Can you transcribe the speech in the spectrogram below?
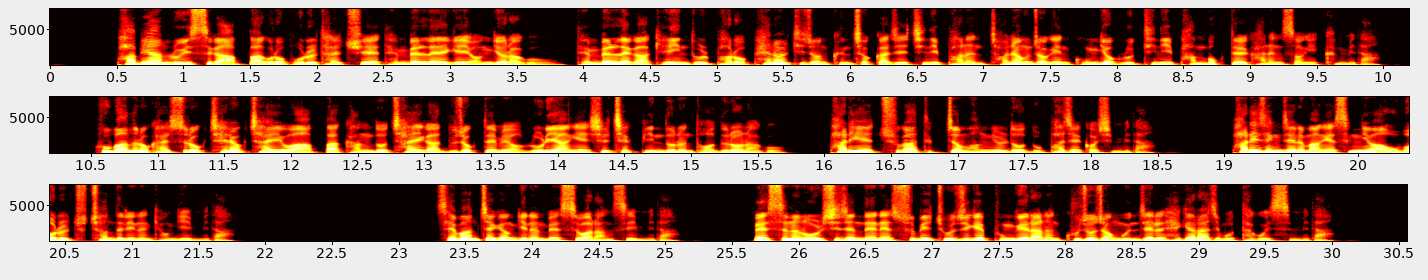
파비안 루이스가 압박으로 볼을 탈취해 덴벨레에게 연결하고 덴벨레가 개인 돌파로 페널티존 근처까지 진입하는 전형적인 공격 루틴이 반복될 가능성이 큽니다. 후반으로 갈수록 체력 차이와 압박 강도 차이가 누적되며 로리앙의 실책 빈도는 더 늘어나고 파리의 추가 득점 확률도 높아질 것입니다. 파리 생제르망의 승리와 오버를 추천드리는 경기입니다. 세 번째 경기는 메스와 랑스입니다. 메스는 올 시즌 내내 수비 조직의 붕괴라는 구조적 문제를 해결하지 못하고 있습니다.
